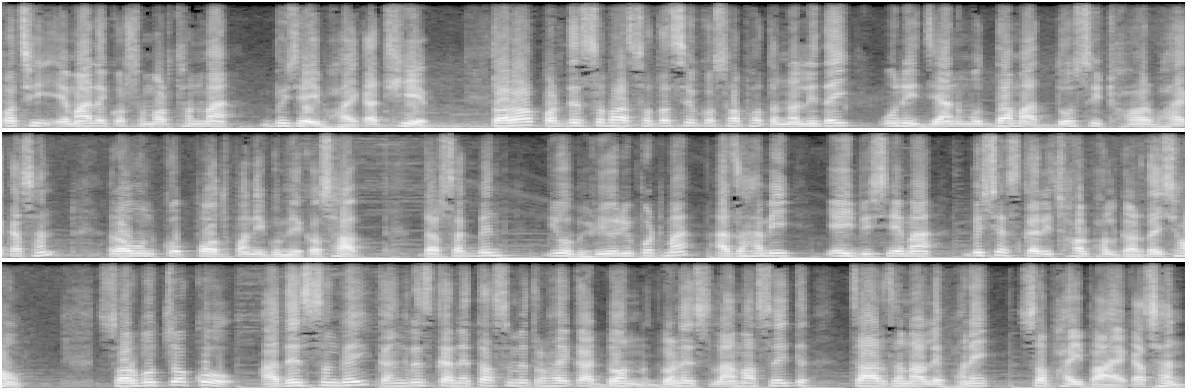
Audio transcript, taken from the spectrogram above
पछि एमालेको समर्थनमा विजयी भएका थिए। तर प्रदेशसभा सदस्यको शपथ नलिँदै उनी ज्यान मुद्दामा दोषी ठहर भएका छन्। र उनको पद पनि गुमेको छ। दर्शकबिन्द यो भिडियो रिपोर्टमा आज हामी यही विषयमा विशेष गरी छलफल गर्दैछौ। सर्वोच्चको आदेशसँगै काङ्ग्रेसका नेता समेत रहेका डन गणेश लामा सहित चारजनाले भने सफाई पाएका छन्।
